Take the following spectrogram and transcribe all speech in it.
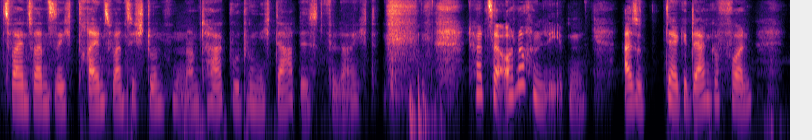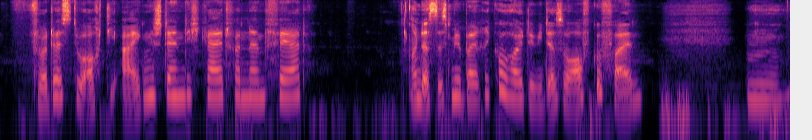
22, 23 Stunden am Tag, wo du nicht da bist vielleicht. du hast ja auch noch ein Leben. Also der Gedanke von, förderst du auch die Eigenständigkeit von deinem Pferd? Und das ist mir bei Rico heute wieder so aufgefallen. Mm,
